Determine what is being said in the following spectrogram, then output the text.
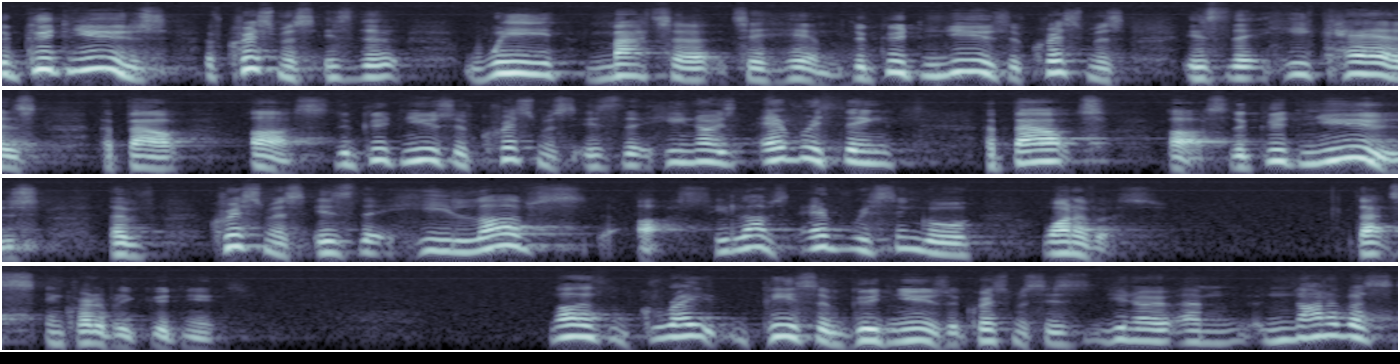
The good news of Christmas is that we matter to Him. The good news of Christmas is that He cares about us. The good news of Christmas is that He knows everything about us. The good news of Christmas is that He loves us, He loves every single one of us. That's incredibly good news. Another great piece of good news at Christmas is, you know, um, none of us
